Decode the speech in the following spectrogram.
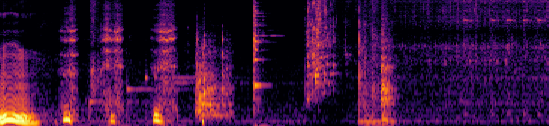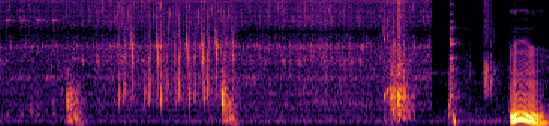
음. 음.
